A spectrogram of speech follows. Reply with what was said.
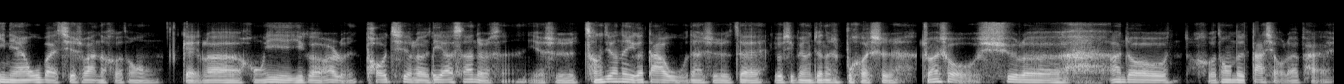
一年五百七十万的合同，给了红毅一个二轮，抛弃了 d s Anderson，也是曾经的一个大物，但是在游骑兵真的是不合适。转手续了，按照合同的大小来排，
